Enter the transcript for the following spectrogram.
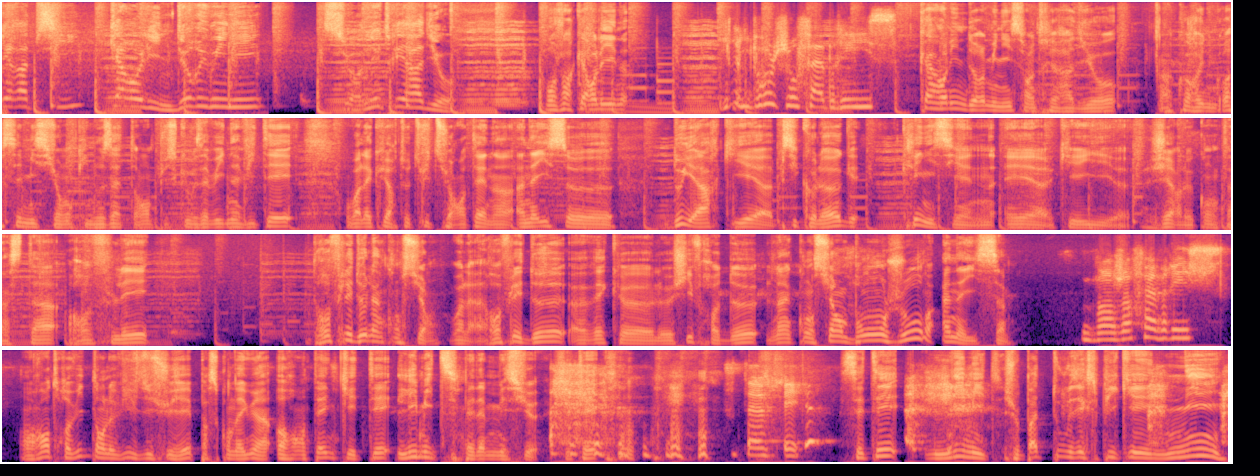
Thérapie, Caroline Derumini sur Nutri Radio. Bonjour Caroline. Bonjour Fabrice. Caroline Derumini sur Nutri Radio. Encore une grosse émission qui nous attend puisque vous avez une invitée, on va l'accueillir tout de suite sur antenne, hein. Anaïs euh, Douillard qui est euh, psychologue, clinicienne et euh, qui gère le compte Insta Reflet Reflet de l'inconscient. Voilà, reflet 2 avec le chiffre 2, l'inconscient. Bonjour Anaïs. Bonjour Fabrice. On rentre vite dans le vif du sujet parce qu'on a eu un hors antenne qui était limite, mesdames, messieurs. Tout à fait. C'était limite. Je ne veux pas tout vous expliquer, ni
